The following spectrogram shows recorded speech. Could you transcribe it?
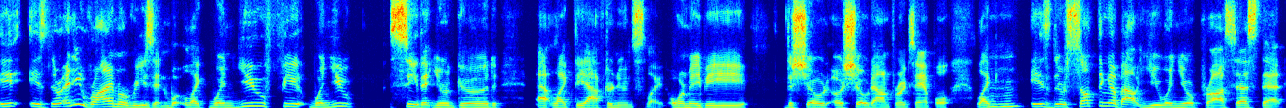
is, is there any rhyme or reason, like when you feel when you see that you're good at like the afternoon slate, or maybe the show a showdown, for example, like mm-hmm. is there something about you and your process that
